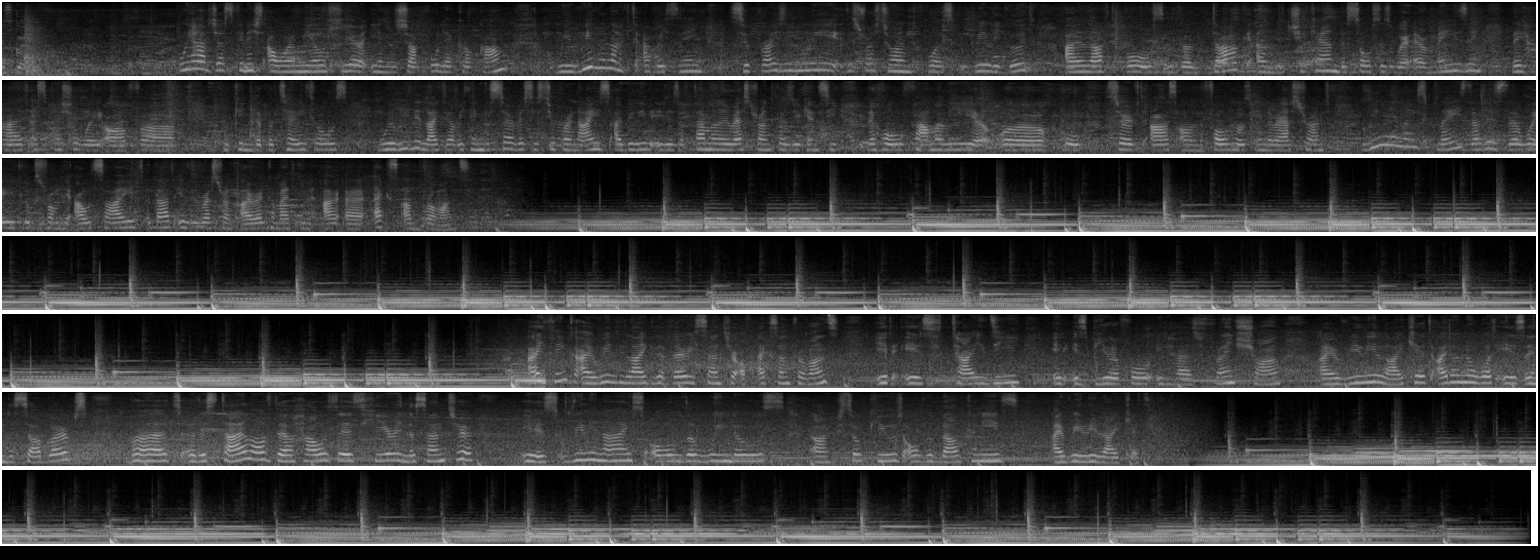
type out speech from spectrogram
Is good. We have just finished our meal here in Jacquou Le Croquant. We really liked everything. Surprisingly, this restaurant was really good. I loved both the duck and the chicken. The sauces were amazing. They had a special way of uh, cooking the potatoes. We really liked everything. The service is super nice. I believe it is a family restaurant because you can see the whole family uh, who served us on the photos in the restaurant. Really nice place. That is the way it looks from the outside. That is the restaurant I recommend in uh, uh, Aix-en-Provence. I the very center of Aix-en-Provence. It is tidy, it is beautiful, it has French charm. I really like it. I don't know what is in the suburbs, but uh, the style of the houses here in the center is really nice. All the windows are so cute, all the balconies. I really like it.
